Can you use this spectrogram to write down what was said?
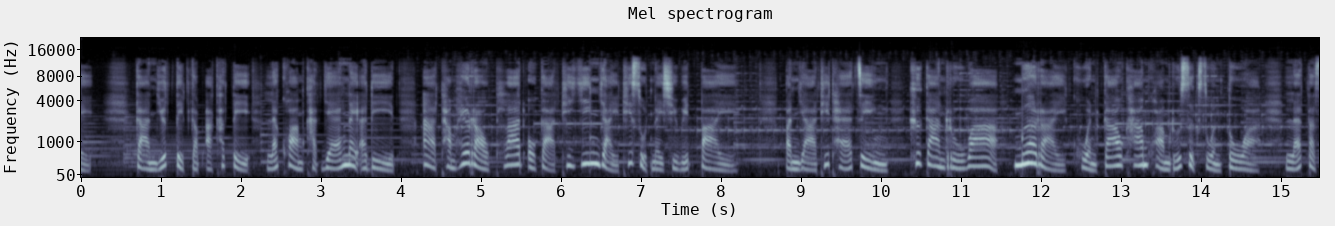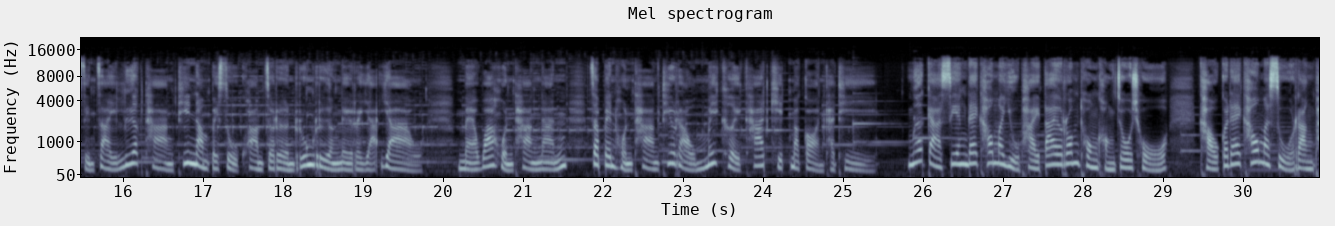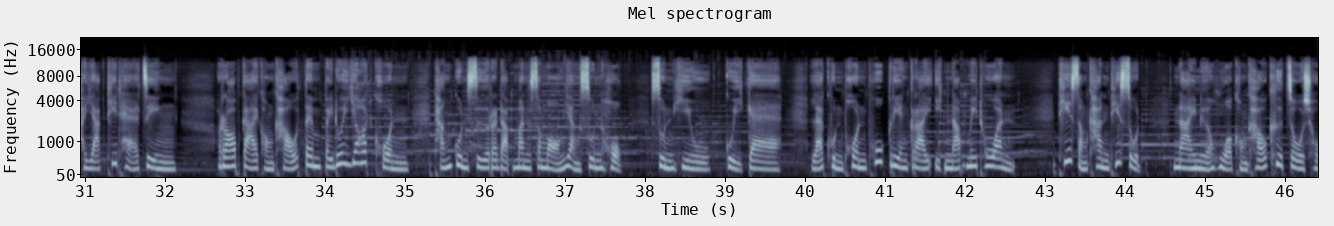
การยึดติดกับอคติและความขัดแย้งในอดีต อาจทำให้เราพลาดโอกาสที่ยิ่งใหญ่ที่สุดในชีวิตไป ปัญญาที่แท้จริง คือการรู้ว่าเมื่อไหร่ควรก้าวข้ามความรู้สึกส่วนตัว และตัดสินใจเลือกทางที่นำไปสู่ความเจริญรุ่งเรืองในระยะยาว แม้ว่าหนทางนั้นจะเป็นหนทางที่เราไม่เคยคาดคิดมาก่อนค่ะทีเมื่อกาเซียงได้เข้ามาอยู่ภายใต้ร่มธงของโจโฉ เขาก็ได้เข้ามาสู่รังพยักที่แท้จริง รอบกายของเขาเต็มไปด้วยยอดคน ทั้งกุนซือระดับมันสมองอย่างซุนหก ซุนฮิว กุยแก และขุนพลผู้เกรียงไกรอีกนับไม่ถ้วน ที่สำคัญที่สุด นายเหนือหัวของเขาคือโจโฉ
